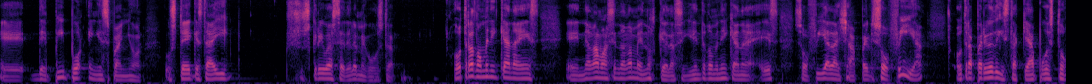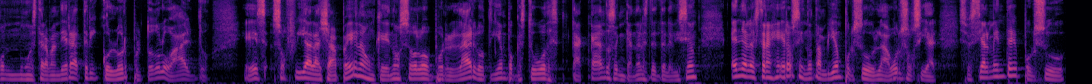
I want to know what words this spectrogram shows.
eh, de People en español. Usted que está ahí, suscríbase, déle me gusta. Otra dominicana es eh, nada más y nada menos que la siguiente dominicana es Sofía La Chapelle. Sofía otra periodista que ha puesto nuestra bandera tricolor por todo lo alto es Sofía La Chapelle, aunque no solo por el largo tiempo que estuvo destacándose en canales de televisión en el extranjero, sino también por su labor social, especialmente por su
